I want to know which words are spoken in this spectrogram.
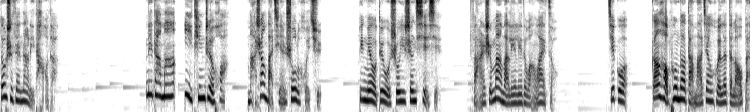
都是在那里淘的。”那大妈一听这话，马上把钱收了回去。并没有对我说一声谢谢，反而是骂骂咧咧的往外走。结果刚好碰到打麻将回来的老板，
